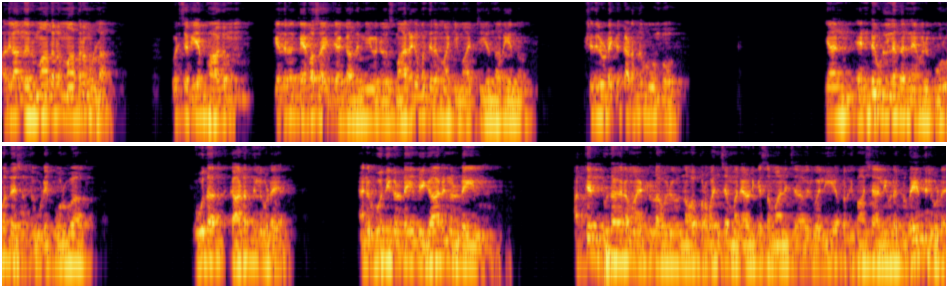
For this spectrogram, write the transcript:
അതിൽ ആ നിർമാതളം മാത്രമുള്ള ഒരു ചെറിയ ഭാഗം കേന്ദ്ര കേരള സാഹിത്യ അക്കാദമി ഒരു സ്മാരക മന്ദിരമാക്കി മാറ്റി എന്നറിയുന്നു പക്ഷെ ഇതിലൂടെയൊക്കെ കടന്നു പോകുമ്പോൾ ഞാൻ എന്റെ ഉള്ളിലെ തന്നെ ഒരു പൂർവദേശത്തുകൂടി പൂർവ ഭൂതകാലത്തിലൂടെ അനുഭൂതികളുടെയും വികാരങ്ങളുടെയും അത്യത്ഭുതകരമായിട്ടുള്ള ഒരു നവപ്രപഞ്ചം മലയാളിക്ക് സമ്മാനിച്ച ഒരു വലിയ പ്രതിഭാശാലിയുടെ ഹൃദയത്തിലൂടെ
